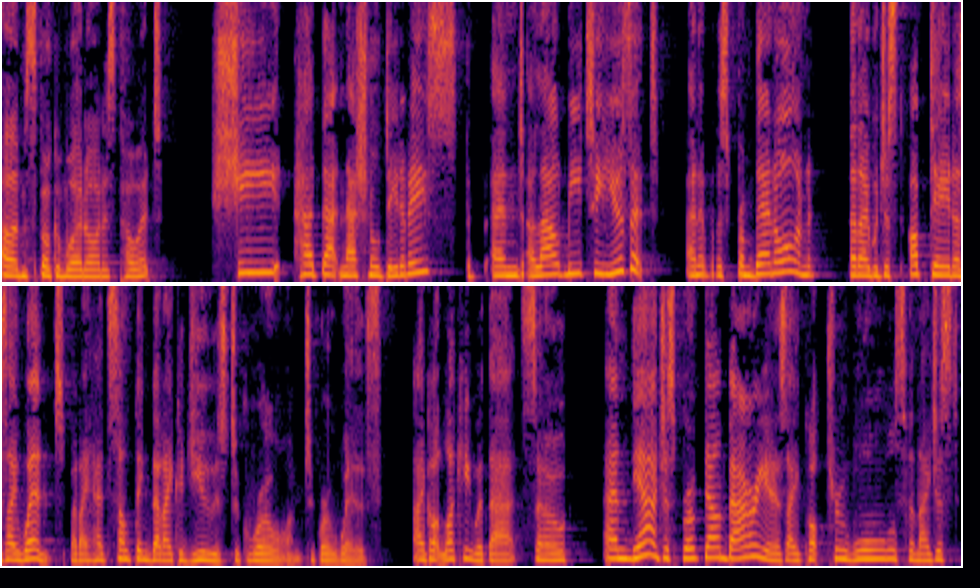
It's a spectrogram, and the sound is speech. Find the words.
um, spoken word artist, poet. She had that national database and allowed me to use it. And it was from then on that I would just update as I went, but I had something that I could use to grow on, to grow with. I got lucky with that. So, and yeah, just broke down barriers. I got through walls and I just,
